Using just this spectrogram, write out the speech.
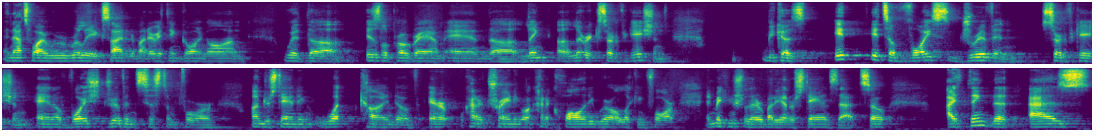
And that's why we were really excited about everything going on with the ILSA program and the link, uh, LiRiCS certifications because it, it's a voice-driven certification and a voice-driven system for understanding what kind of air, what kind of training, what kind of quality we're all looking for, and making sure that everybody understands that. So I think that as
